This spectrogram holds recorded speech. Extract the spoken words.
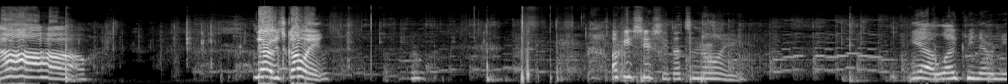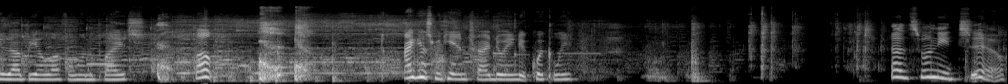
No! No, he's going. Okay, seriously, that's annoying. Yeah, like we never knew that'd be a level in a place. Well, I guess we can try doing it quickly. That's we need to.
